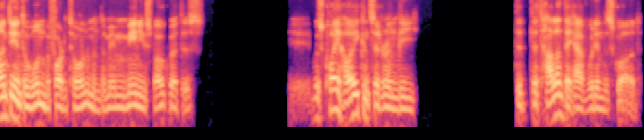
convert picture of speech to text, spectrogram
19 to 1 before the tournament. I mean, me and you spoke about this. It was quite high considering the the, the talent they have within the squad.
